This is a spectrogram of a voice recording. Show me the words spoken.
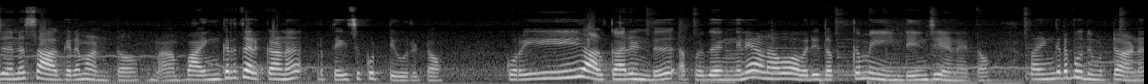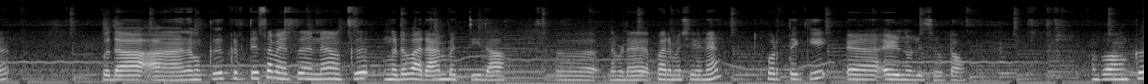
ജനസാഗരമാണ് കേട്ടോ ഭയങ്കര തിരക്കാണ് പ്രത്യേകിച്ച് കൊട്ടിയൂർ കേട്ടോ കുറേ ആൾക്കാരുണ്ട്. അപ്പോൾ ഇതെങ്ങനെയാണാവോ അവർ ഇതൊക്കെ മെയിന്റെയിൻ ചെയ്യണേ കേട്ടോ ഭയങ്കര ബുദ്ധിമുട്ടാണ്. അപ്പോൾ ഇതാ നമുക്ക് കൃത്യസമയത്ത് തന്നെ നമുക്ക് ഇങ്ങോട്ട് വരാൻ പറ്റിയതാ നമ്മുടെ പരമശിവനെ. പുറത്തേക്ക് എഴുന്നള്ളിച്ചു കേട്ടോ അപ്പോൾ നമുക്ക്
